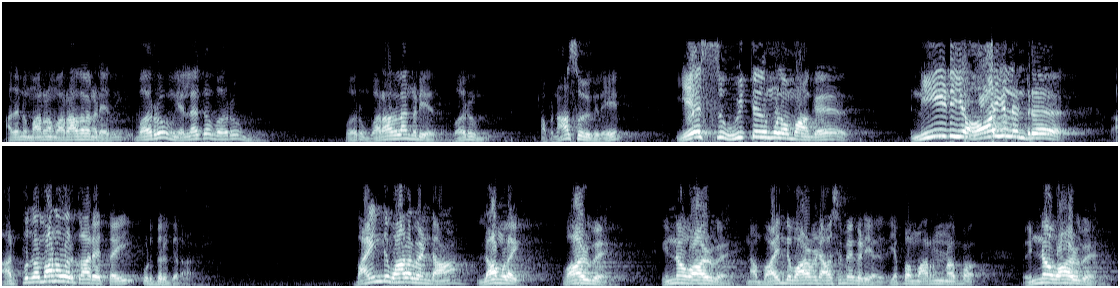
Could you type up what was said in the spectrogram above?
அதன் மரணம் வராதெல்லாம் கிடையாது. வரும் எல்லாருக்கும் வரும். வரும் வராதெல்லாம் கிடையாது. வரும். அப்போ நான் சொல்லுகிறேன் இயேசு உயித்தது மூலமாக நீடிய ஆயுள் என்ற அற்புதமான ஒரு காரியத்தை கொடுத்திருக்கிறார். பயந்து வாழ வேண்டாம். லாங் லைஃப் வாழ்வேன். இன்னும் வாழ்வேன். நான் பயந்து வாழ வேண்டிய அவசியமே கிடையாது. எப்போ மரணம் இன்னும் வாழ்வேன்.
